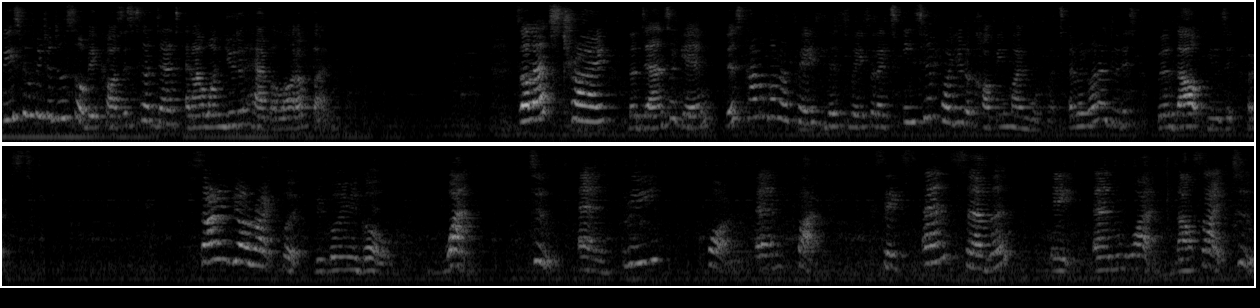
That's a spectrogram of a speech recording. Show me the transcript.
please feel free to do so because this is a dance and I want you to have a lot of fun. The dance again. This time I'm going to face this way so that it's easier for you to copy my movements. And we're going to do this without music first. Starting with your right foot, you're going to go one, two, and three, four, and five, six, and seven, eight, and one. Now side two,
